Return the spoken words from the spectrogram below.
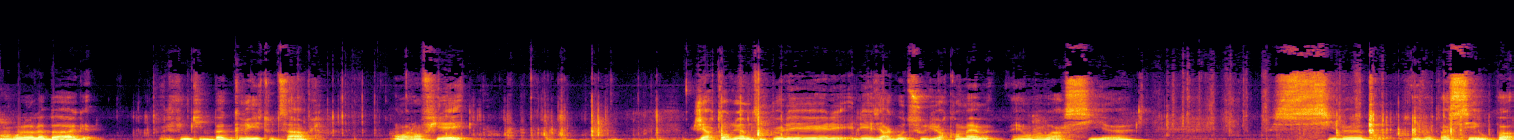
voilà la bague, j'ai fait une petite bague grise toute simple, on va l'enfiler. J'ai retordu un petit peu les, ergots de soudure quand même et on va voir si, euh, si le, il veut passer ou pas.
